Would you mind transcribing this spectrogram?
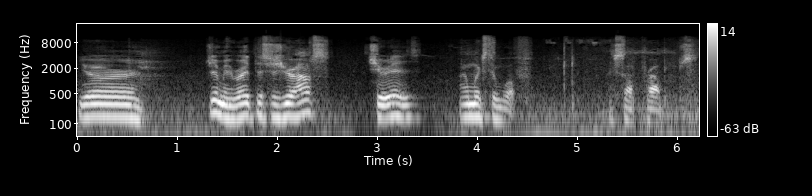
You're Jimmy, right? This is your house? Sure is. I'm Winston Wolfe. I solve problems.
